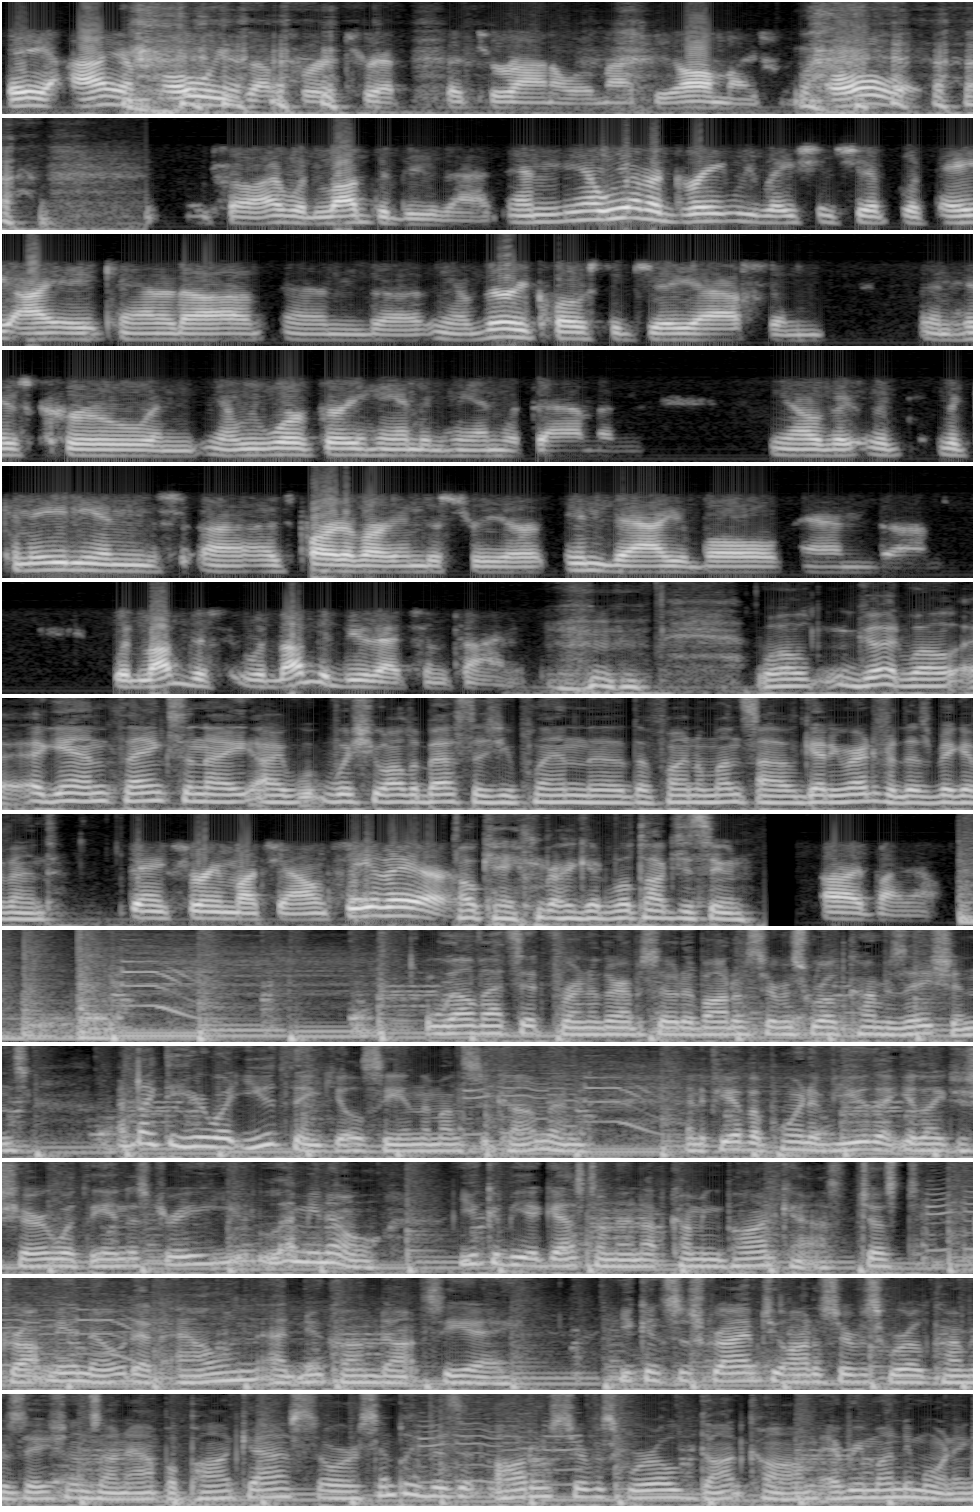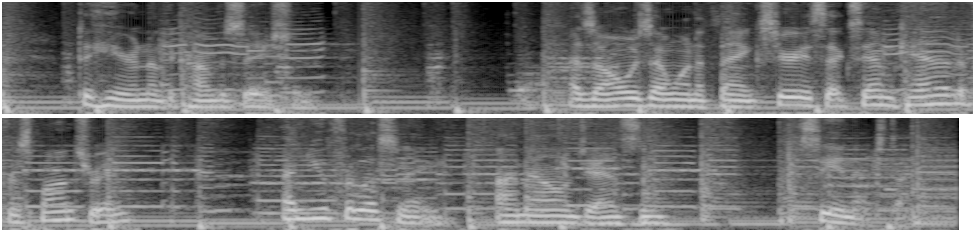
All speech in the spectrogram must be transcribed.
hey, I am always up for a trip to Toronto or Montreal, my friend. Always. so I would love to do that. And you know, we have a great relationship with AIA Canada, and uh, you know, very close to JF and and his crew, and you know, we work very hand in hand with them. And you know, the the, the Canadians uh, as part of our industry are invaluable, and um, would love to would love to do that sometime. well, good. Well, again, thanks, and I, I wish you all the best as you plan the the final months of getting ready for this big event. Thanks very much, Alan. See you there. Okay, very good. We'll talk to you soon. All right, bye now. Well, that's it for another episode of Auto Service World Conversations. I'd like to hear what you think you'll see in the months to come, and, and if you have a point of view that you'd like to share with the industry, you, let me know. You could be a guest on an upcoming podcast. Just drop me a note at alan at newcom.ca. You can subscribe to Auto Service World Conversations on Apple Podcasts or simply visit autoserviceworld.com every Monday morning to hear another conversation. As always, I want to thank SiriusXM Canada for sponsoring and you for listening. I'm Alan Jansen. See you next time.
